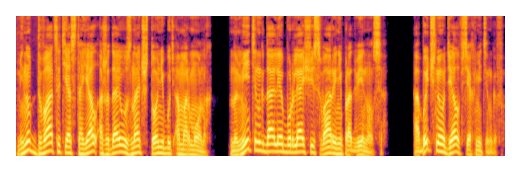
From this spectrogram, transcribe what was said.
Минут двадцать я стоял, ожидая узнать что-нибудь о мормонах, но митинг далее бурлящей свары не продвинулся. Обычный удел всех митингов.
